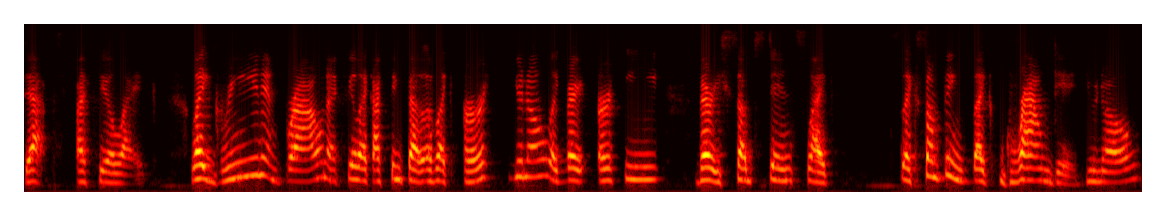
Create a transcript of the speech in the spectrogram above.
depth, I feel like. Like green and brown, I feel like I think that of like earth, you know, like very earthy, very substance, like like something like grounded, you know.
